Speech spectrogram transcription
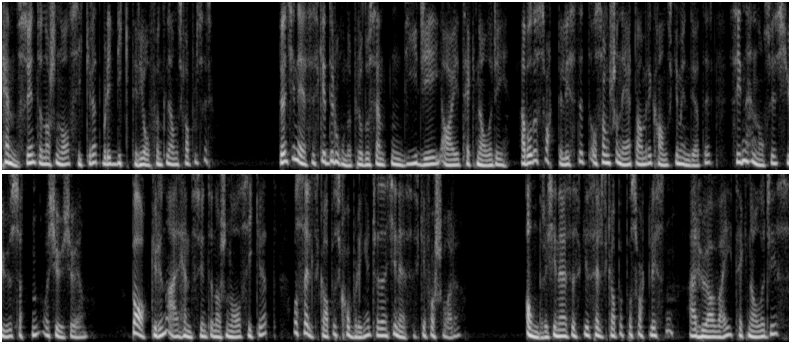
Hensyn til nasjonal sikkerhet blir viktigere i offentlige anskaffelser. Den kinesiske droneprodusenten DJI Technology er både svartelistet og sanksjonert av amerikanske myndigheter siden henholdsvis 2017 og 2021. Bakgrunnen er hensyn til nasjonal sikkerhet og selskapets koblinger til det kinesiske forsvaret. Andre kinesiske selskaper på svartelisten er Huawei Technologies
